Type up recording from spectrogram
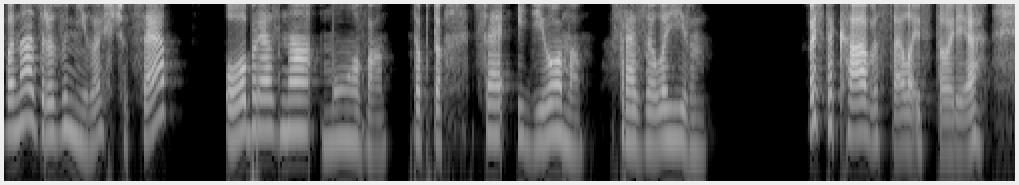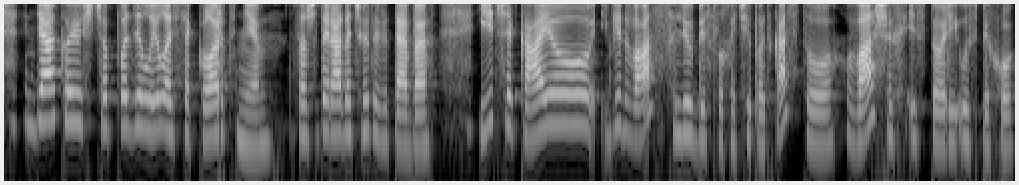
вона зрозуміла, що це образна мова, тобто це ідіома, фразеологізм. Ось така весела історія. Дякую, що поділилася, Кортні. Завжди рада чути від тебе. І чекаю від вас, любі слухачі подкасту, ваших історій успіху.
